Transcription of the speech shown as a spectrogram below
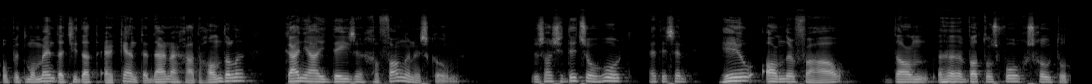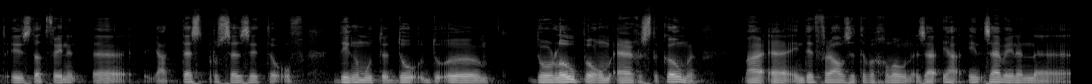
op het moment dat je dat erkent en daarna gaat handelen, kan je uit deze gevangenis komen. Dus als je dit zo hoort, het is een heel ander verhaal dan uh, wat ons voorgeschoteld is dat we in een uh, ja, testproces zitten of dingen moeten uh, doorlopen om ergens te komen. Maar in dit verhaal zitten we gewoon, zijn, ja, zijn we in een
